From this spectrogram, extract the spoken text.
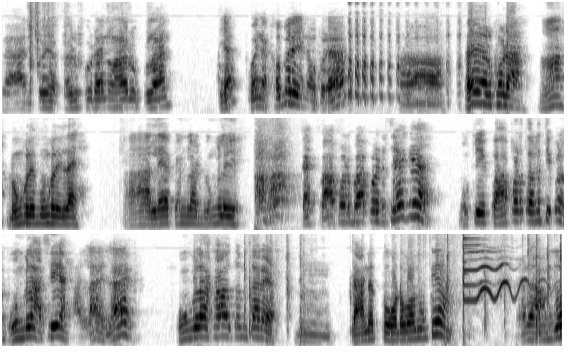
બાર કોઈ ખડખડાનું હારું પ્લાન હે? કોઈને ખબર ન પડે હા? હા. એ હા? ડુંગળી બુંગળી લાય. હા લે પેમલા ડુંગળી. કાંઈક પાપડ બાપડ છે કે? મુખી પાપડ તો નથી પણ ભૂંગળા છે. હા, લાય લાય. ભૂંગળા ખાવ તમ તારે. તાને તોડવાનું કેમ? અરે આમ જો.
